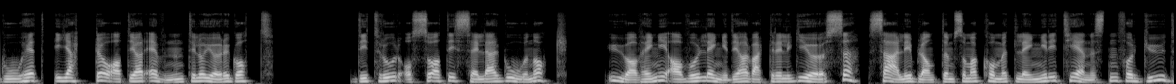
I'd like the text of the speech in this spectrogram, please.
godhet i hjertet og at de har evnen til å gjøre godt. De tror også at de selv er gode nok. Uavhengig av hvor lenge de har vært religiøse, særlig blant dem som har kommet lenger i tjenesten for Gud,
